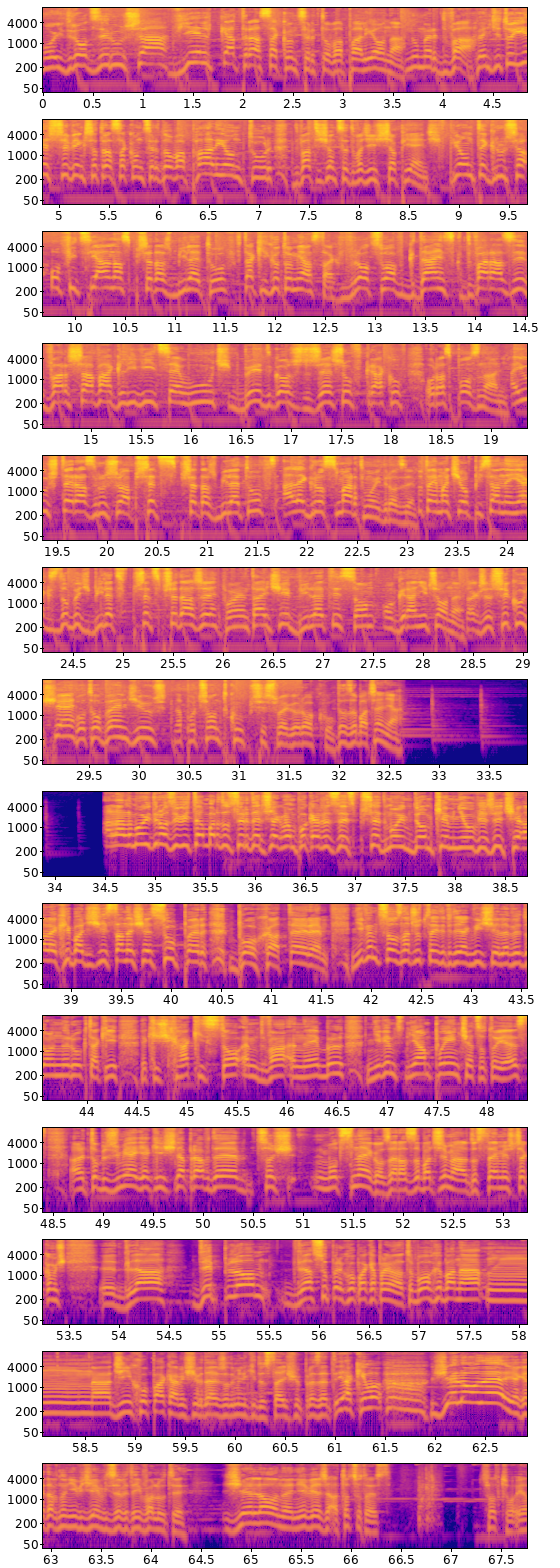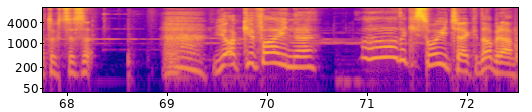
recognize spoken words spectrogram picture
Moi drodzy, rusza wielka trasa koncertowa Paliona. Numer dwa. Będzie to jeszcze większa trasa koncertowa Palion Tour 2025. W piątek rusza oficjalna sprzedaż biletów w takich oto miastach. Wrocław, Gdańsk dwa razy, Warszawa, Gliwice, Łódź, Bydgoszcz, Rzeszów, Kraków oraz Poznań. A już teraz ruszyła przedsprzedaż biletów z Allegro Smart, moi drodzy. Tutaj macie opisane jak zdobyć bilet w przedsprzedaży. Pamiętajcie, bilety są ograniczone. Także szykuj się, bo to będzie już na początku przyszłego roku. Do zobaczenia. Ale, ale moi drodzy, witam bardzo serdecznie, jak wam pokażę co jest przed moim domkiem, nie uwierzycie, ale chyba dzisiaj stanę się super bohaterem. Nie wiem co oznacza tutaj, jak widzicie, lewy dolny róg, taki jakiś haki 100 M2 Enable, nie wiem, nie mam pojęcia co to jest, ale to brzmi jak jakieś naprawdę coś mocnego, zaraz zobaczymy, ale dostałem jeszcze jakąś y, dla dyplom dla super chłopaka Paliona, to było chyba na, mm, na dzień chłopaka, mi się wydaje, że od Milki dostaliśmy prezenty, jakie mo- zielone, jak ja dawno nie widziałem widzowie tej waluty. Zielone, nie wierzę. A to co to jest? Co to? Ja to chcę se... Jakie fajne! O, taki słoiczek, dobra.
